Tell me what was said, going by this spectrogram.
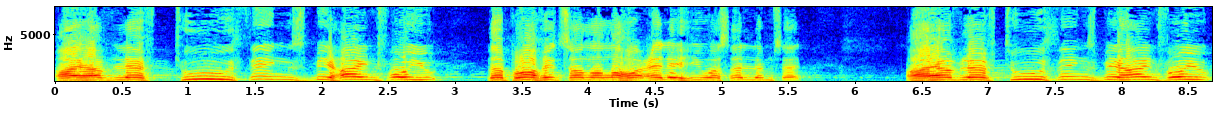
I have left two things behind for you. The Prophet ﷺ said, I have left two things behind for you.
